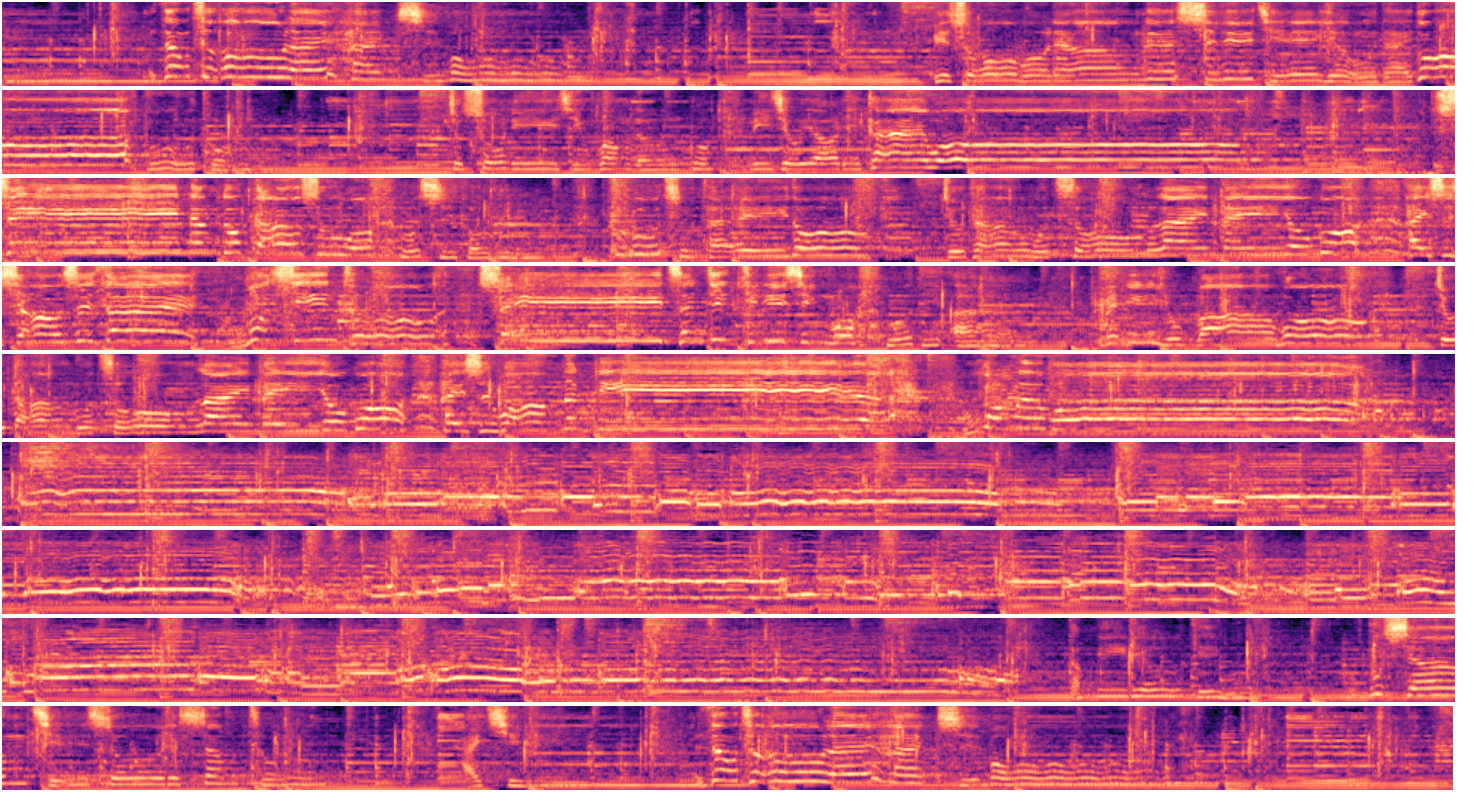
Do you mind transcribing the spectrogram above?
到头来还是梦，别说我俩的世界有太多不同，就说你已经忘了我，你就要离开我。谁能够告诉我，我是否付出太多？就当我从来没有过，还是消失在。我心痛，谁曾经提醒我？我的爱没有把握，就当我从来没有过，还是忘了你。到头来还是梦，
